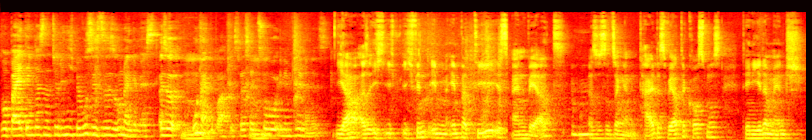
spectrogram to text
Wobei dem das natürlich nicht bewusst ist, dass es unangemessen, also unangebracht ist, weil es halt so in ihm drinnen ist. Ja, also ich, ich, ich finde eben Empathie ist ein Wert, also sozusagen ein Teil des Wertekosmos, den jeder Mensch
